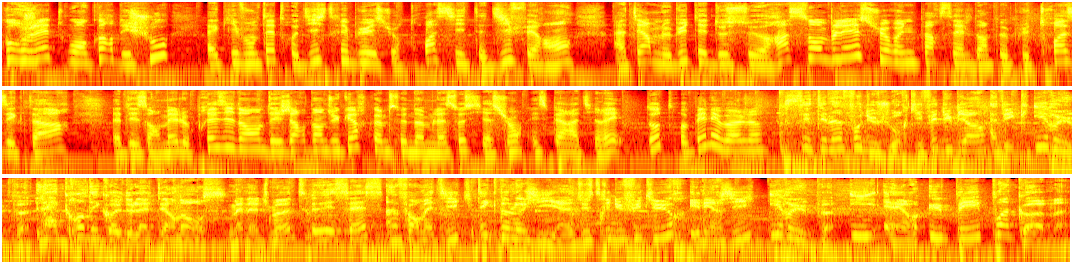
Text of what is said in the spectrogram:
courgettes ou encore des choux euh, qui vont être distribués sur trois sites différents. À terme, le but est de se rassembler sur une parcelle d'un peu plus de 3 hectares. Désormais, le président des Jardins du Cœur, comme se nomme l'association, espère attirer d'autres bénévoles. C'était l'info du jour qui fait du bien avec IRUP, la grande école de l'alternance. Management, ESS, informatique, technologie et industrie du futur, énergie, IRUP. IRUP.com.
